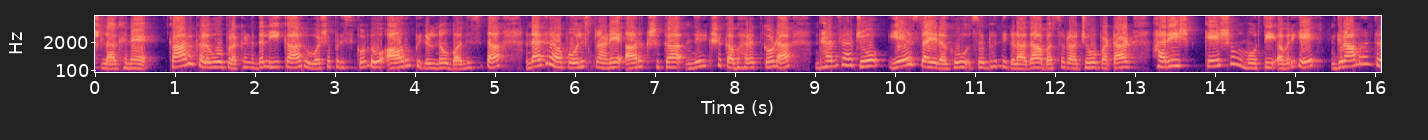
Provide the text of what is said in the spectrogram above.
ಶ್ಲಾಘನೆ. ಕಾರು ಕಳವು ಪ್ರಕರಣದಲ್ಲಿ ಕಾರು ವಶಪಡಿಸಿಕೊಂಡು ಆರೋಪಿಗಳನ್ನು ಬಂಧಿಸಿದ ನಗರ ಪೊಲೀಸ್ ಠಾಣೆ ಆರಕ್ಷಕ ನಿರೀಕ್ಷಕ ಭರತ್ ಗೌಡ ಧನರಾಜು, ಎಎಸ್ಐ ರಘು, ಸಿಬ್ಬಂದಿಗಳಾದ ಬಸವರಾಜು ಪಟಾಣ್ ಹರೀಶ್, ಕೇಶವಮೂರ್ತಿ ಅವರಿಗೆ ಗ್ರಾಮಾಂತರ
